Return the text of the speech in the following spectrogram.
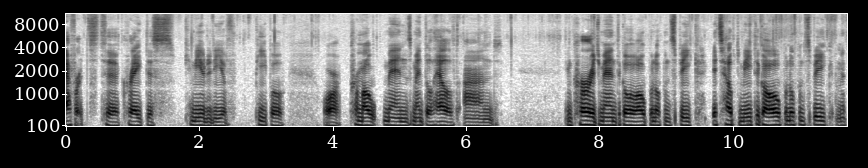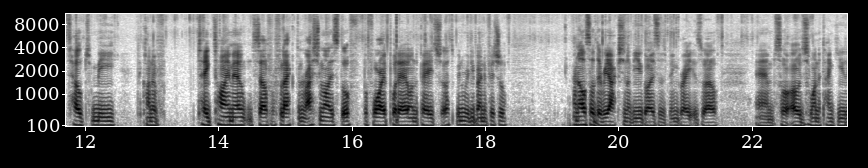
efforts to create this community of people or promote men's mental health and encourage men to go open up and speak. It's helped me to go open up and speak and it's helped me to kind of take time out and self reflect and rationalize stuff before I put it out on the page. So that's been really beneficial. And also the reaction of you guys has been great as well. Um, so I just want to thank you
